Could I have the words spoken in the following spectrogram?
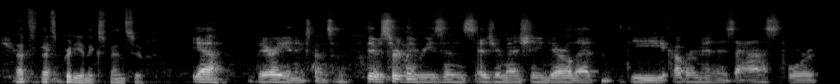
sure. that's that's pretty inexpensive. Yeah, very inexpensive. There's certainly reasons, as you're mentioning, Daryl, that the government has asked for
